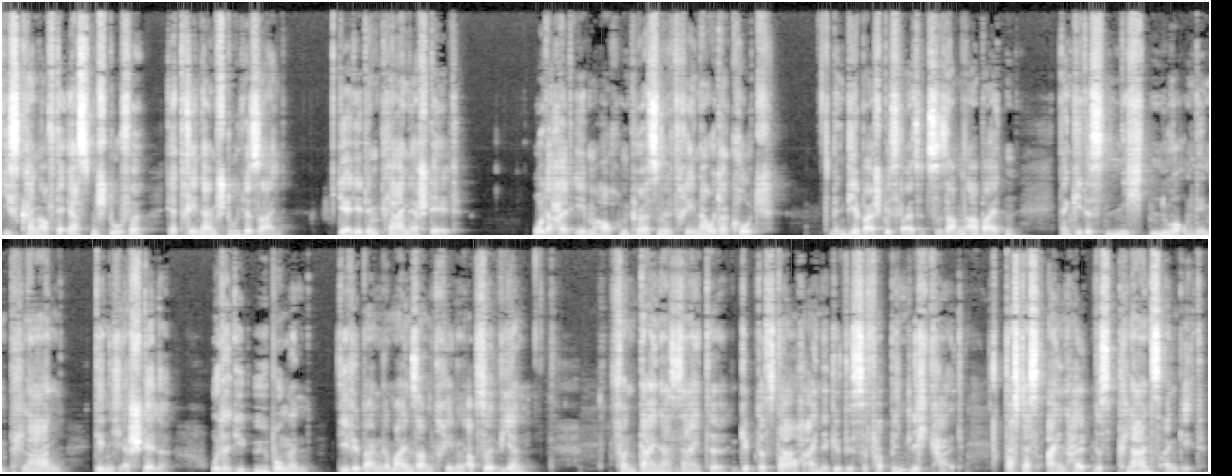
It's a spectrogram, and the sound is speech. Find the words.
Dies kann auf der ersten Stufe der Trainer im Studio sein, der dir den Plan erstellt. Oder halt eben auch ein Personal Trainer oder Coach. Wenn wir beispielsweise zusammenarbeiten, dann geht es nicht nur um den Plan, den ich erstelle, oder die Übungen, die wir beim gemeinsamen Training absolvieren. Von deiner Seite gibt es da auch eine gewisse Verbindlichkeit, was das Einhalten des Plans angeht.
